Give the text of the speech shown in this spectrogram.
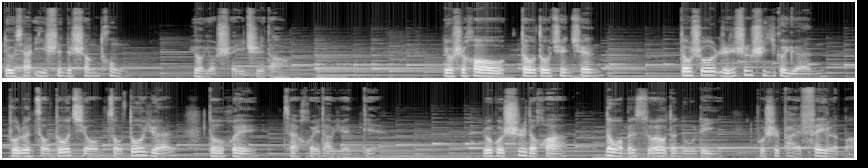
留下一身的伤痛，又有谁知道？有时候兜兜圈圈，都说人生是一个圆，不论走多久、走多远，都会再回到原点。如果是的话，那我们所有的努力不是白费了吗？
